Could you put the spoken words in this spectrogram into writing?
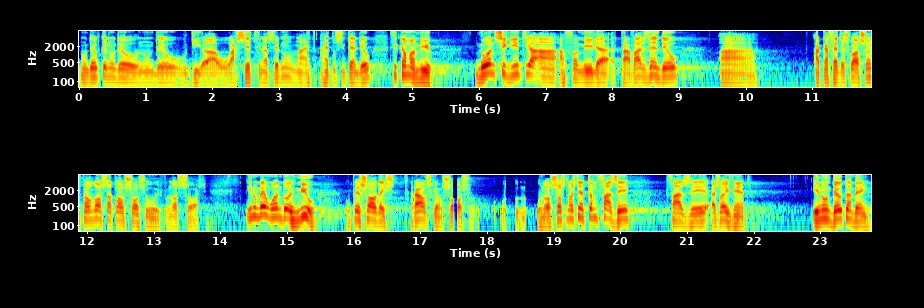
Não deu porque não deu, não deu o, dia, o acerto financeiro, não, a gente não se entendeu, ficamos amigos. No ano seguinte, a, a família Tavares vendeu a, a Café das Corações para o nosso atual sócio hoje, para o nosso sócio. E no mesmo ano 2000, o pessoal da Strauss, que é um sócio, o, o, o nosso sócio, nós tentamos fazer, fazer a Joia Evento. E não deu também,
